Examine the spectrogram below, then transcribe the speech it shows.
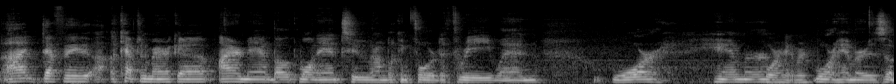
I, I definitely uh, Captain America, Iron Man, both one and two, and I'm looking forward to three when Warhammer. Warhammer. Warhammer is a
